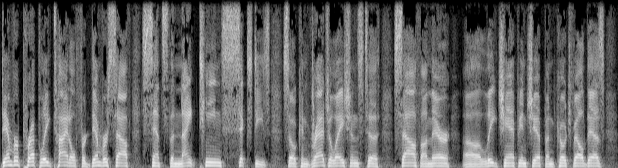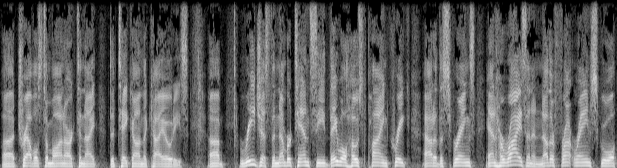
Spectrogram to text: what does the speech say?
Denver Prep League title for Denver South since the 1960s. So, congratulations to South on their uh, league championship. And Coach Valdez uh, travels to Monarch tonight to take on the Coyotes. Uh, Regis, the number 10 seed, they will host Pine Creek out of the Springs. And Horizon, another front range school,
